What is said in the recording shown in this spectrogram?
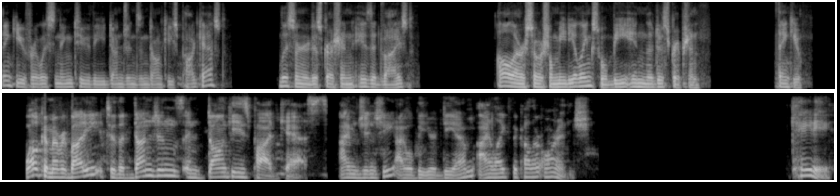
Thank you for listening to the Dungeons and Donkeys podcast. Listener discretion is advised. All our social media links will be in the description. Thank you. Welcome, everybody, to the Dungeons and Donkeys podcast. I'm Jinshi. I will be your DM. I like the color orange. Katie,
